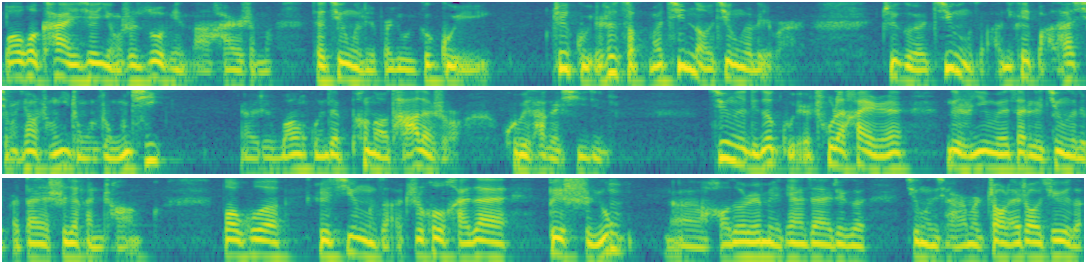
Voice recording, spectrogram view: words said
包括看一些影视作品啊，还是什么，在镜子里边有一个鬼，这鬼是怎么进到镜子里边？这个镜子啊，你可以把它想象成一种容器，啊，这亡魂在碰到它的时候，会被它给吸进去。镜子里的鬼出来害人，那是因为在这个镜子里边待的时间很长。包括这镜子之后还在被使用，啊，好多人每天在这个镜子前面照来照去的，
